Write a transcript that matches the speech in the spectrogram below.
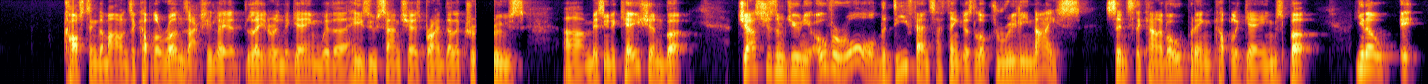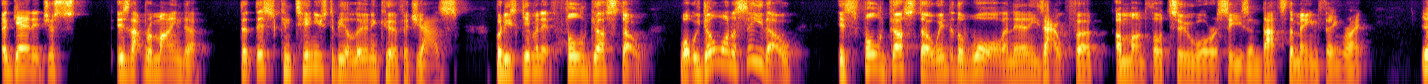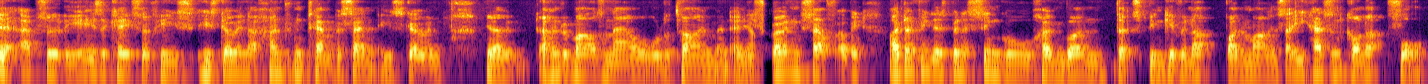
costing the Marlins a couple of runs, actually, later, later in the game with uh, Jesus Sanchez, Bryan De La Cruz uh, miscommunication. But Jazz Chisholm Jr., overall, the defense, I think, has looked really nice since the kind of opening couple of games. But, you know, it, again, it just is that reminder that this continues to be a learning curve for Jazz, but he's given it full gusto. What we don't want to see, though, is full gusto into the wall and then he's out for a month or two or a season. That's the main thing, right? Yeah, absolutely. It is a case of he's he's going 110%. He's going, you know, 100 miles an hour all the time, and, and yep. he's thrown himself. I mean, I don't think there's been a single home run that's been given up by the Marlins that he hasn't gone up for.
